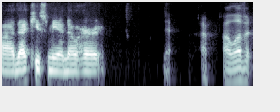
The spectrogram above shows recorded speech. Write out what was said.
uh, that keeps me in no hurry I, I love it.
